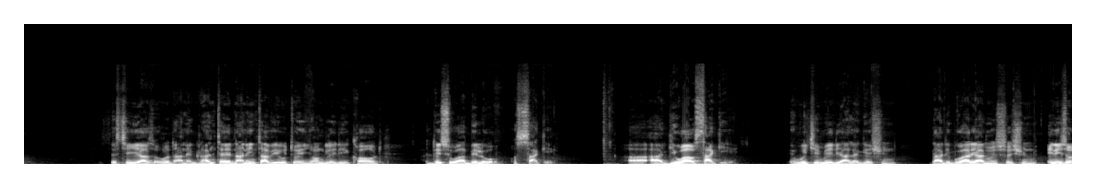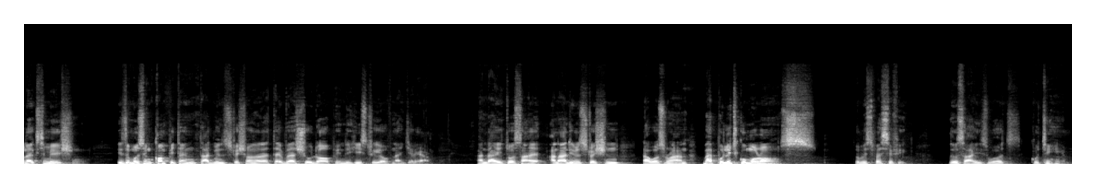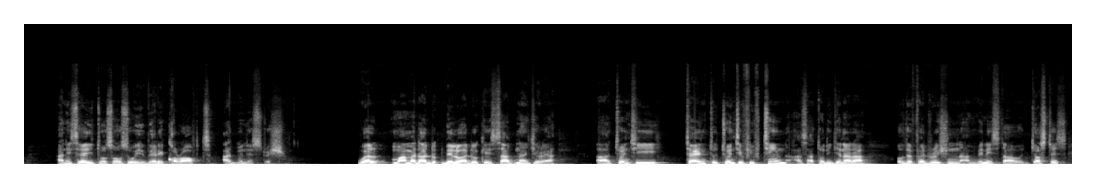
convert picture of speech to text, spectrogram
60 years old, and granted an interview to a young lady called Adesua Bello Osage, uh, Giwa Osage, in which he made the allegation that the Buhari administration, in his own estimation, is the most incompetent administration that ever showed up in the history of Nigeria. And that it was an administration that was run by political morons, to be specific. Those are his words quoting him. And he said it was also a very corrupt administration. Well, Mohamed Ad Bello Adoke served Nigeria uh, 2010 to 2015 as Attorney General of the Federation and Minister of Justice.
